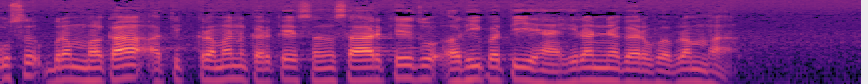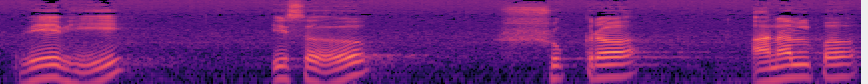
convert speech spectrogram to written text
उस ब्रह्म का अतिक्रमण करके संसार के जो अधिपति हैं, हिरण्यगर्भ ब्रह्मा, वे भी इस शुक्र, अनल्प,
